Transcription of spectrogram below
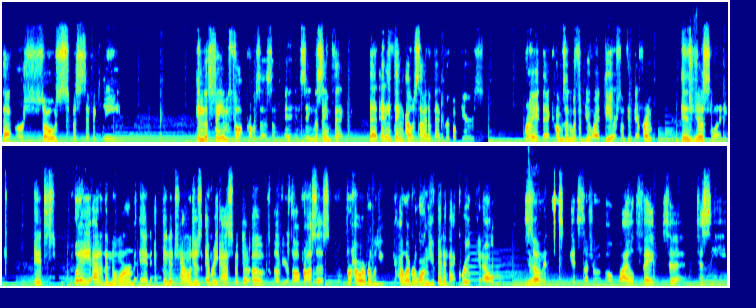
that are so specifically in the same thought process and, and, seeing the same thing that anything outside of that group of peers right that comes in with a new idea or something different is Yeah. just like it's way out of the norm and and it challenges every aspect of, of, of your thought process for however you, however long you've been in that group you know so it's it's such a, a wild thing to to see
